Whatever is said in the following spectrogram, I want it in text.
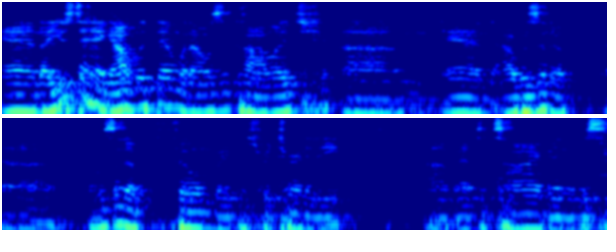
And I used to hang out with them when I was in college, um, and I was in a uh, I was in a filmmakers fraternity um, at the time, and it was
